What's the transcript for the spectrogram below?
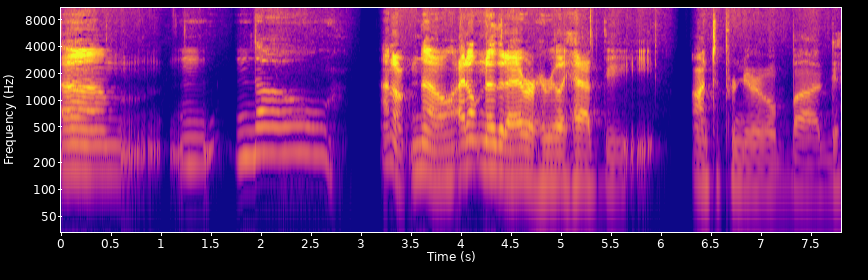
Um, n- no, I don't know. I don't know that I ever really had the entrepreneurial bug.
